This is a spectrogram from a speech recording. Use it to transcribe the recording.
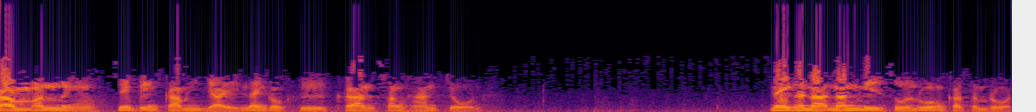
กรรมอันหนึ่งซึ่งเป็นกรรมใหญ่นั่นก็คือการสังหารโจร ในขณะนั้นมีส่วนร่วมกับตำรวจ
